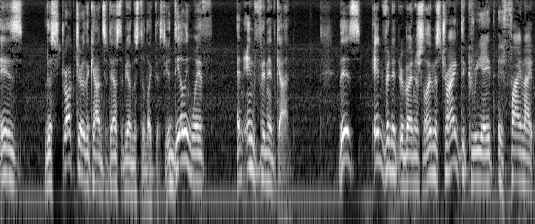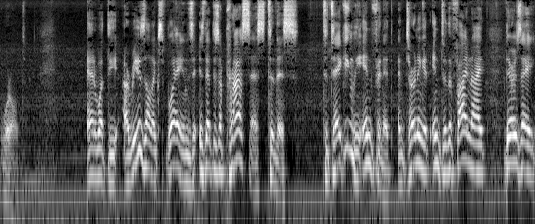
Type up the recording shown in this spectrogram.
is the structure of the concept has to be understood like this. You're dealing with an infinite God. This infinite Rebbeinu Shalom is trying to create a finite world. And what the Arizal explains is that there's a process to this, to taking the infinite and turning it into the finite. There is a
